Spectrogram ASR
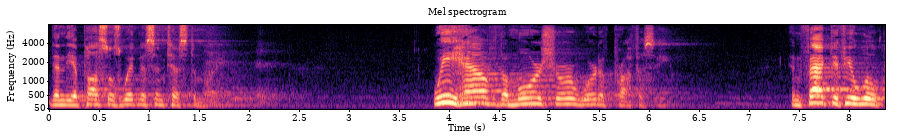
than the apostles' witness and testimony. We have the more sure word of prophecy. In fact, if you will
